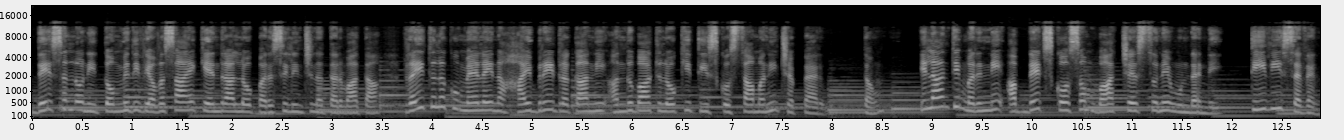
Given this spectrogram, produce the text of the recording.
దేశంలోని తొమ్మిది వ్యవసాయ కేంద్రాల్లో పరిశీలించిన తర్వాత రైతులకు మేలైన హైబ్రిడ్ రకాన్ని అందుబాటులోకి తీసుకొస్తామని చెప్పారు. ఇలాంటి మరిన్ని అప్డేట్స్ కోసం వాచ్ చేస్తూనే ఉండండి. TV seven.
